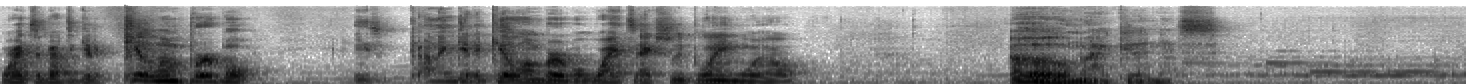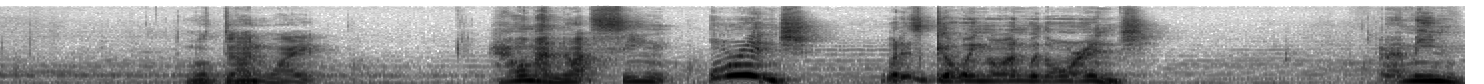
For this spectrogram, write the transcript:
White's about to get a kill on purple. He's gonna get a kill on purple. White's actually playing well. Oh my goodness. Well done, White. How am I not seeing orange? What is going on with orange? I mean,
